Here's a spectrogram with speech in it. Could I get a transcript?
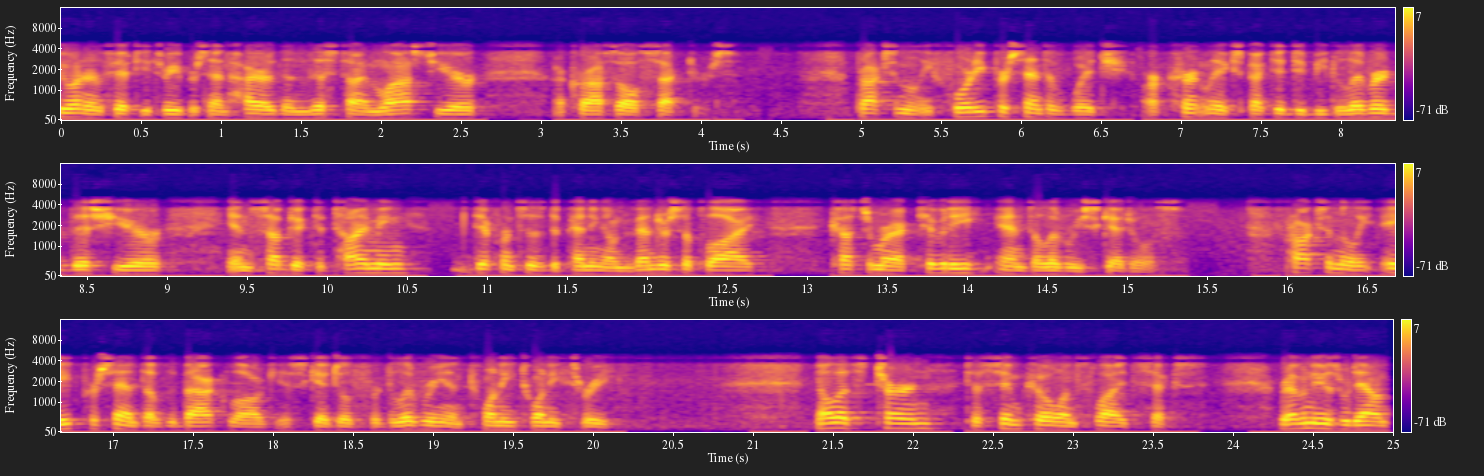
253% higher than this time last year across all sectors. Approximately 40% of which are currently expected to be delivered this year and subject to timing differences depending on vendor supply, customer activity, and delivery schedules. Approximately 8% of the backlog is scheduled for delivery in 2023. Now let's turn to CIMCO on slide six. Revenues were down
